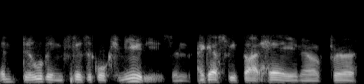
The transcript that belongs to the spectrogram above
and building physical communities. And I guess we thought, hey, you know, for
